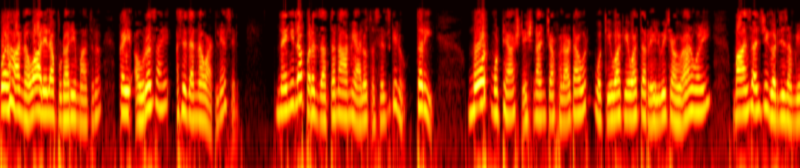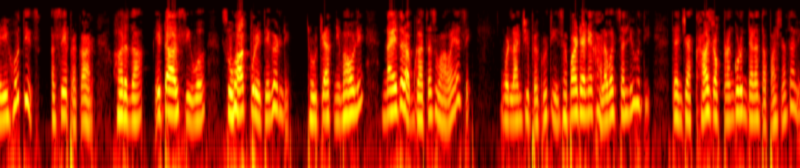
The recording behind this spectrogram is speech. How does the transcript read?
पण हा नवा आलेला पुढारी मात्र काही औरच आहे असे त्यांना वाटले असेल. नैनीला परत जाताना आम्ही आलो तसेच गेलो. तरी मोठमोठ्या स्टेशनांच्या फलाटावर व केव्हा केव्हा तर रेल्वेच्या रुळांवरही माणसांची गर्दी जमलेली होतीच असे प्रकार हरदा इटारसी व सुहागपूर येथे घडले. थोडक्यात निभावले नाहीतर अपघातच व्हावयाचे. वडिलांची प्रकृती झपाट्याने खालावत चालली होती. त्यांच्या खास डॉक्टरांकडून त्यांना तपासण्यात आले.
